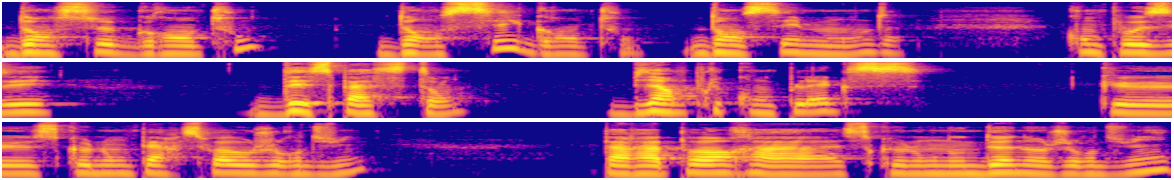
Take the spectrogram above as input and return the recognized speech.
dans ce grand tout, dans ces grands tout, dans ces mondes composés d'espace-temps bien plus complexes que ce que l'on perçoit aujourd'hui par rapport à ce que l'on nous donne aujourd'hui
